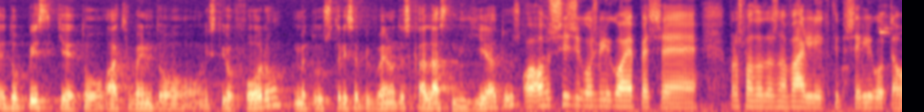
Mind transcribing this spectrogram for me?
εντοπίστηκε το ακυβέρνητο ιστιοφόρο με τους τρεις επιβαίνοντες καλά στην υγεία τους. Ο, ο σύζυγος λίγο έπεσε προσπαθώντας να βάλει, χτύπησε λίγο το,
